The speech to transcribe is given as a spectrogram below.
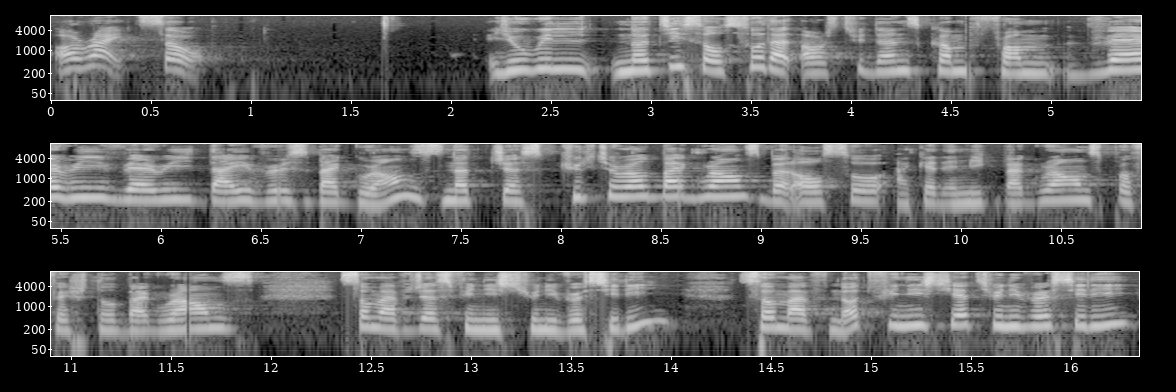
All right, so you will notice also that our students come from very, very diverse backgrounds, not just cultural backgrounds, but also academic backgrounds, professional backgrounds. Some have just finished university. Some have not finished yet university.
